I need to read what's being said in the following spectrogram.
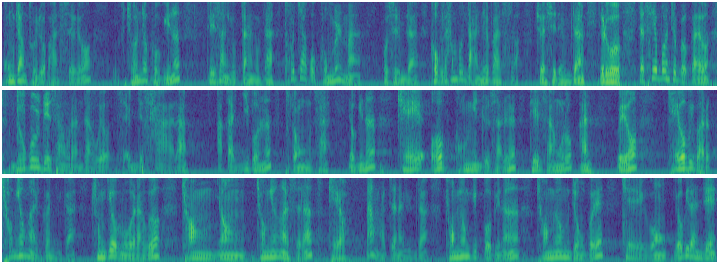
공장 돌려봤어요. 전혀 거기는 대상이 없다는 겁니다. 토지하고 건물만 고슬입니다. 거기도 한 번도 안 해봤어. 주하셔야 됩니다. 그리고 자, 세 번째 볼까요? 누굴 대상으로 한다고요? 이제 사람. 아까 2번은 부동산. 여기는 개업 공인주사를 대상으로 한. 왜요? 개업이 바로 경영할 거니까 중개업 뭐라고요? 경영 경영할 사람 개업 딱 맞잖아요. 입니다. 경영기법이나 경영정보의 제공 여기다 이제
